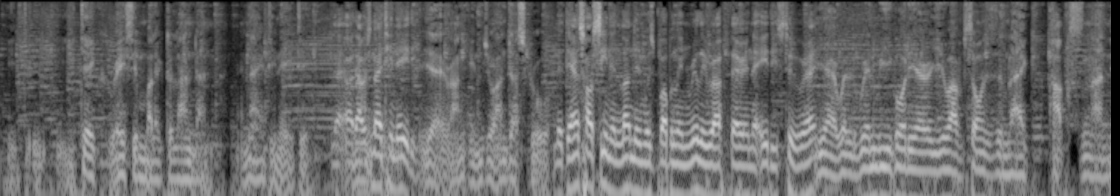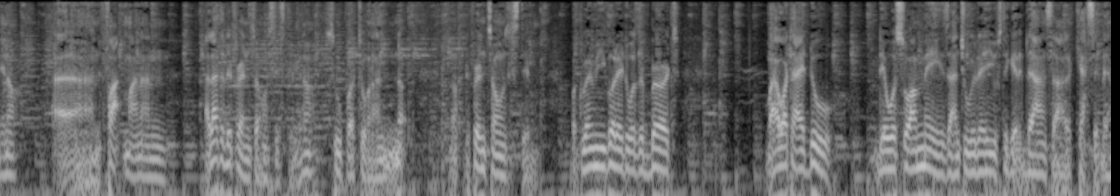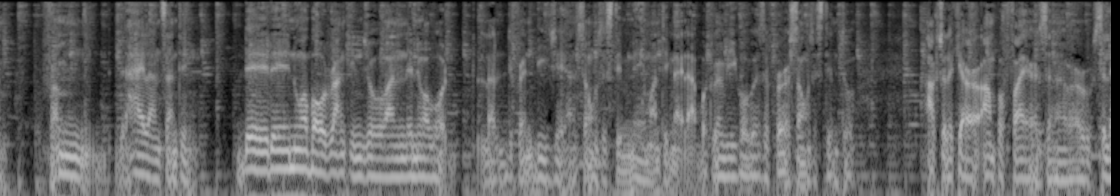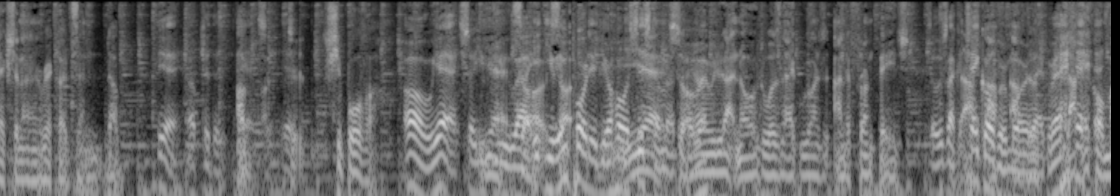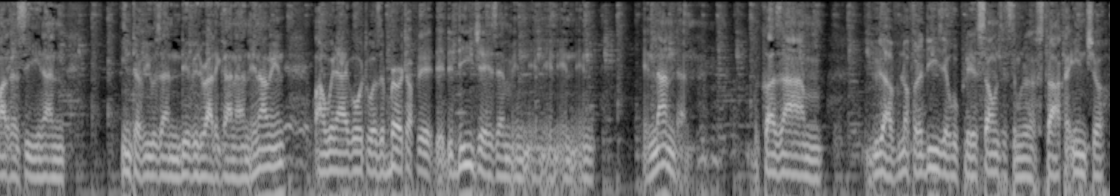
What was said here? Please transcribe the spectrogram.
he, he take Ray Symbolic to London in 1980 Uh, that was 1980. yeah ranking Joe and Jah Screw the dance hall scene in London was bubbling really rough there in the 80s too, right? Yeah, well, when we go there, you have sound system like Coxsone and, you know, and Fatman and a lot of different sound system, you know, Supertone and not, not different sound system. But when we go there, it was a birth by what I do. They were so amazed and they used to get the dance hall cassette them from the Highlands and thing. They they know about Ranking Joe and they know about a lot of different DJ and sound system name and thing like that. But when we go, it was the first sound system to actually carry our amplifiers and our selection and records and dub Yeah, up to the Up yeah, so, yeah. to ship over. Oh yeah, so you Yeah, you, uh, so- you so- imported your whole system. Yeah, so there, when huh? we do that now, it was like we were on the front page. So it was like a takeover of- more of like, right? Black Echo magazine and interviews and David Rodigan and you know what I mean. And when I go towards the birth of the, the, the DJs in, in, in, in, in, in London because um you have enough of the DJ who play a sound system with a starker intro.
